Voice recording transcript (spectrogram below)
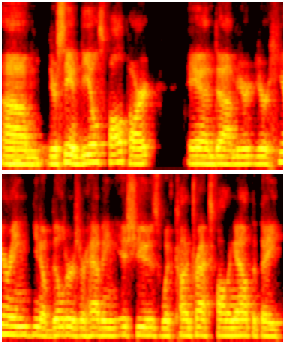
Um, you're seeing deals fall apart, and um, you're you're hearing, you know, builders are having issues with contracts falling out that they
